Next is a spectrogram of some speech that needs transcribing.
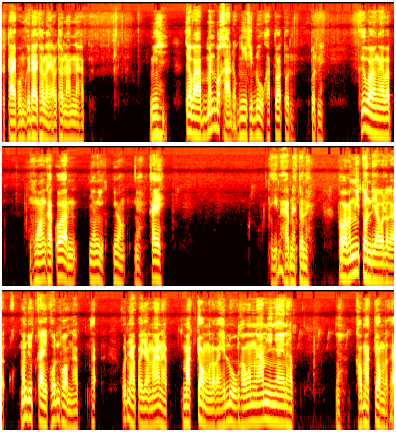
สไตล์ผมคือได้เท่าไหร่เอาเท่านั้นนะครับ มีแต่ว่ามันบ่ขาดดอกยี่สิบลูกครับตัวต้นต้นนี้คือว่าไงแบบห่วงครับก็อันยังอีกพี่น้องเนี่ยใครอีกนะครับเนี่ยต้นนี้เพราะว่ามันมีต้นเดียวแล้วก็มันหยุดไก่ค้นพร้อมนะครับค้นอย่างไปอย่างมานะครับมักจ้องแล้วก็เห็นลูกของเขางามๆใหญ่ๆนะครับเนี่ยเขามักจ้องแล้วก็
